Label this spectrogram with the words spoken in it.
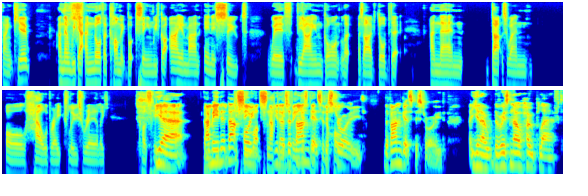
thank you. And then we get another comic book scene. We've got Iron Man in his suit with the Iron Gauntlet, as I've dubbed it. And then that's when all hell breaks loose, really. Because he. Yeah. I mean, you, at that you see point, what snapping you know, his the fingers van did gets to the Hulk. destroyed. The van gets destroyed. You know, there is no hope left.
